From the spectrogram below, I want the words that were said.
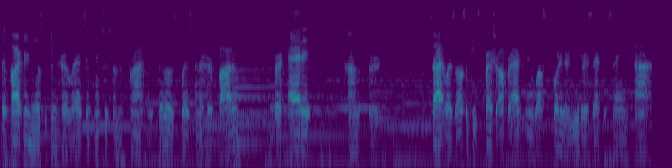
The partner kneels between her legs and enters from the front. A pillow is placed under her bottom for added comfort. Sideways also keeps pressure off her abdomen while supporting her uterus at the same time.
